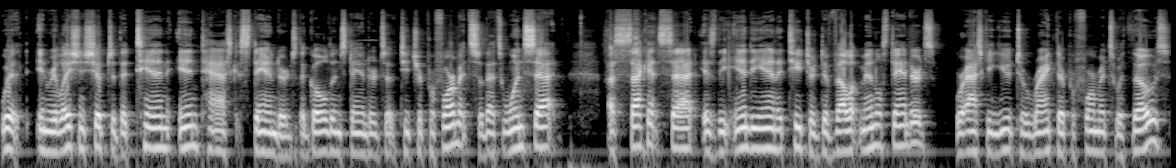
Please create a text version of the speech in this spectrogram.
with in relationship to the 10 INTASC standards, the golden standards of teacher performance. So that's one set. A second set is the Indiana Teacher Developmental Standards. We're asking you to rank their performance with those.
